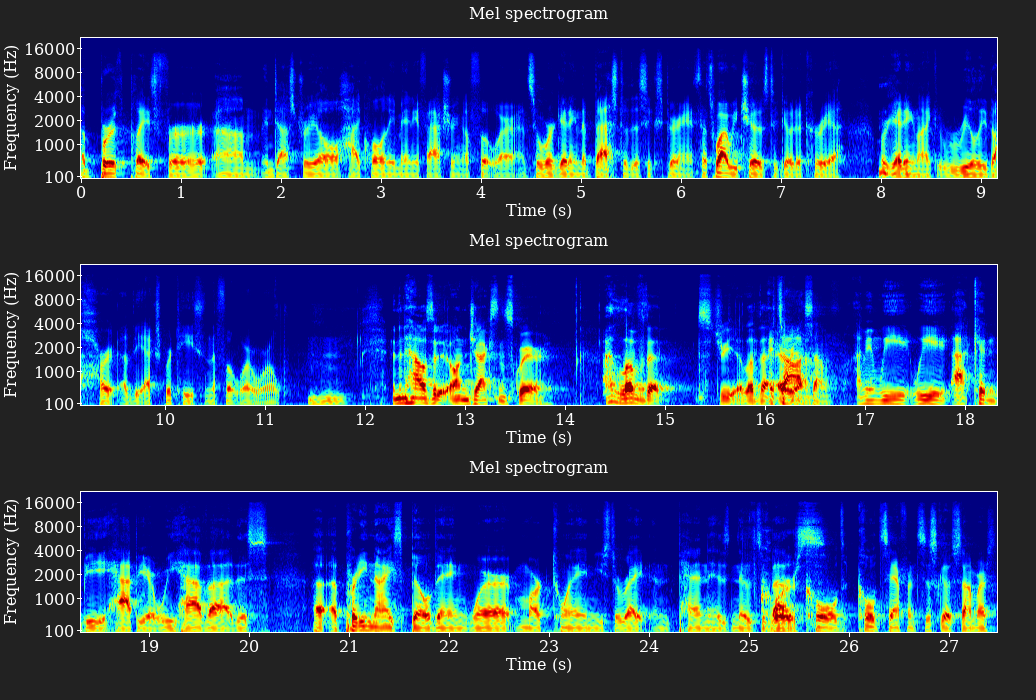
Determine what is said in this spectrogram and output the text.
a birthplace for um, industrial high quality manufacturing of footwear, and so we're getting the best of this experience. That's why we chose to go to Korea we're getting like really the heart of the expertise in the footwear world. Mm-hmm. And then how's it on Jackson Square? I love that street. I love that. It's area. awesome. I mean, we we uh, couldn't be happier. We have uh, this uh, a pretty nice building where Mark Twain used to write and pen his notes about cold cold San Francisco summers.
